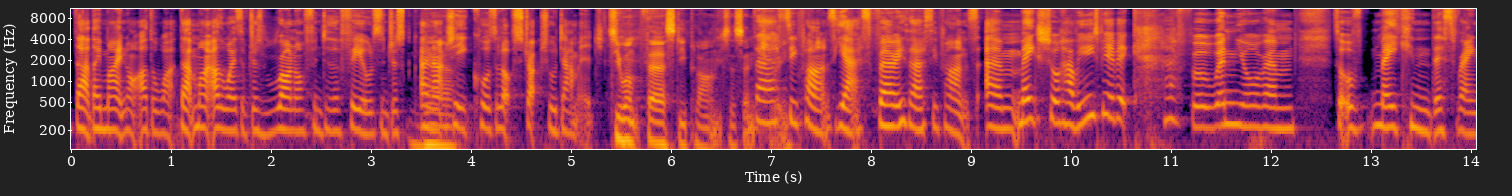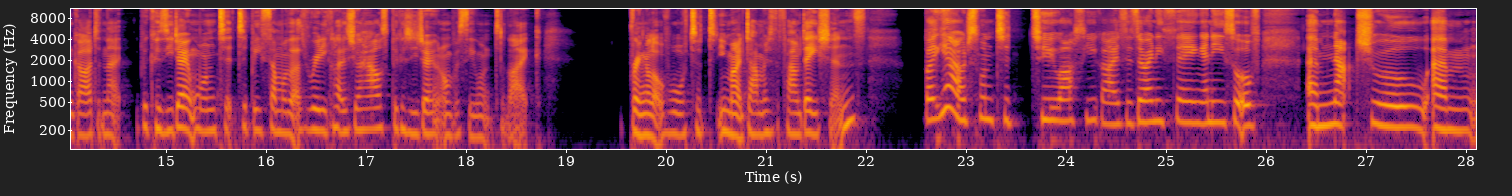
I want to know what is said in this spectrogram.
that they might not otherwise that might otherwise have just run off into the fields and just and actually cause a lot of structural damage. So you want thirsty plants essentially. Thirsty plants, yes, very thirsty plants. Um, make sure, however, you need to be a bit careful when you're um, sort of making this rain garden that because you don't want it to be someone that's really close to your house because you don't obviously want to like bring a lot of water. To, you might damage the foundations. But yeah, I just wanted to ask you guys: Is there anything, any sort of um, natural um,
